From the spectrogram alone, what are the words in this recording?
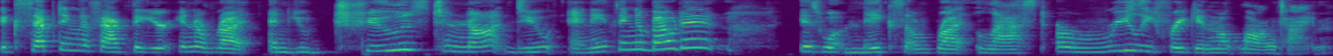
Accepting the fact that you're in a rut and you choose to not do anything about it is what makes a rut last a really freaking long time.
